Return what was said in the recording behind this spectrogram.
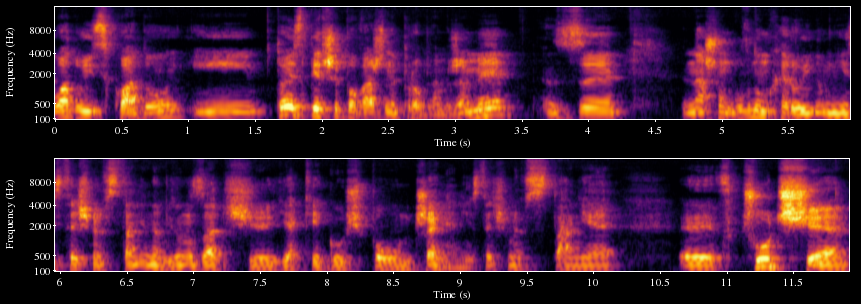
ładu i składu i to jest pierwszy poważny problem, że my z naszą główną heroiną nie jesteśmy w stanie nawiązać e, jakiegoś połączenia, nie jesteśmy w stanie e, wczuć się e,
